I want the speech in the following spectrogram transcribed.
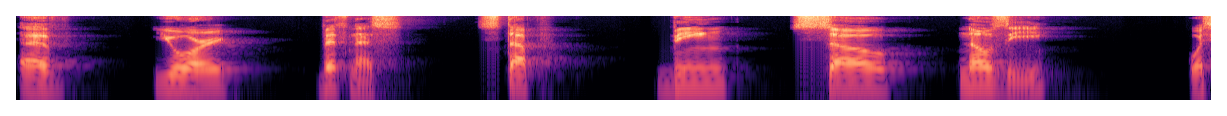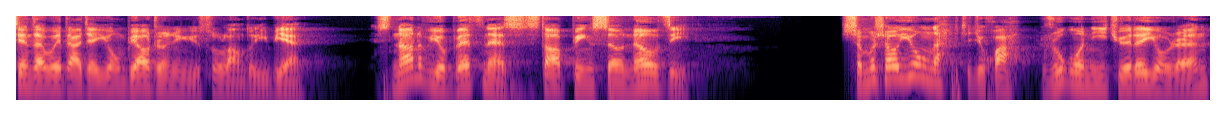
of your business. Stop being so nosy. 我现在为大家用标准语速朗读一遍。It's none of your business. Stop being so nosy. 什么时候用呢？这句话，如果你觉得有人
